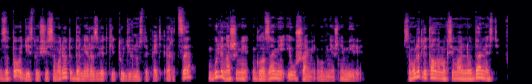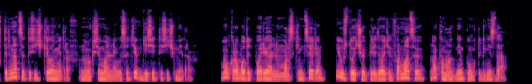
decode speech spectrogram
зато действующие самолеты дальней разведки Ту-95РЦ были нашими глазами и ушами во внешнем мире. Самолет летал на максимальную дальность в 13 тысяч километров на максимальной высоте в 10 тысяч метров мог работать по реальным морским целям и устойчиво передавать информацию на командные пункты гнезда.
